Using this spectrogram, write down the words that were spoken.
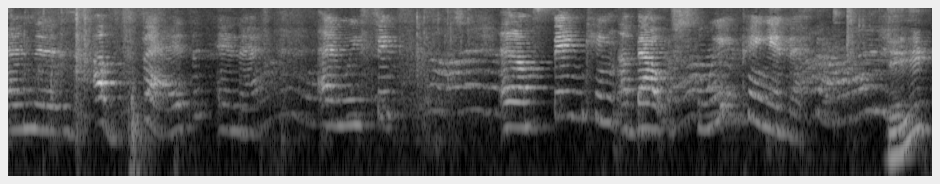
and there's a bed in it. And we think, and I'm thinking about sleeping in it. Do you?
